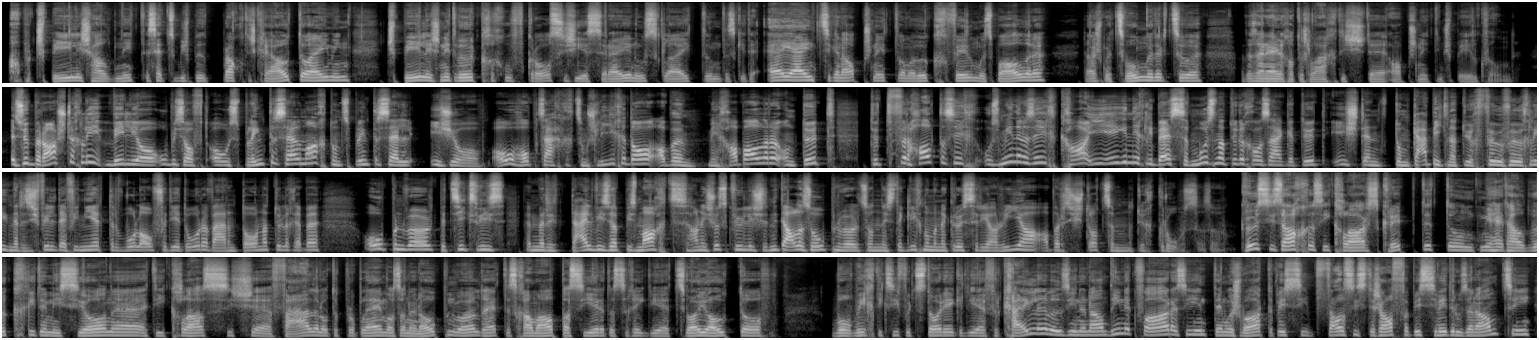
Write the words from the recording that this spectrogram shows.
Aber das Spiel ist halt nicht, es hat zum Beispiel praktisch kein Auto-Aiming. Das Spiel ist nicht wirklich auf grosse Schiessereien ausgelegt und es gibt einen einzigen Abschnitt, wo man wirklich viel muss ballern muss. Da ist man gezwungen dazu. Und das ist eigentlich auch der schlechteste Abschnitt im Spiel gefunden. Es überrascht ein bisschen, weil ja Ubisoft auch Splinter Cell macht und Splinter Cell ist ja auch hauptsächlich zum Schleichen da, aber man kann ballern und dort, dort verhält er sich aus meiner Sicht KI irgendwie ein besser. Ich muss natürlich auch sagen, dort ist dann die Umgebung natürlich viel, viel kleiner. Es ist viel definierter, wo laufen die durch, während da natürlich eben Open World, beziehungsweise wenn man teilweise etwas macht, habe ich schon das Gefühl, ist nicht alles Open World, sondern es ist dann gleich nur eine größere Area, aber es ist trotzdem natürlich gross. Also. Gewisse Sachen sind klar skriptet und mir hat halt wirklich in den Missionen die klassischen Fehler oder Probleme, die so eine Open World hat. Es kann mal passieren, dass sich irgendwie zwei Autos die wichtig sind für die Story, irgendwie verkeilen, weil sie ineinander reingefahren sind. Dann musst du warten, bis sie, falls sie es schaffen, bis sie wieder auseinander sind.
